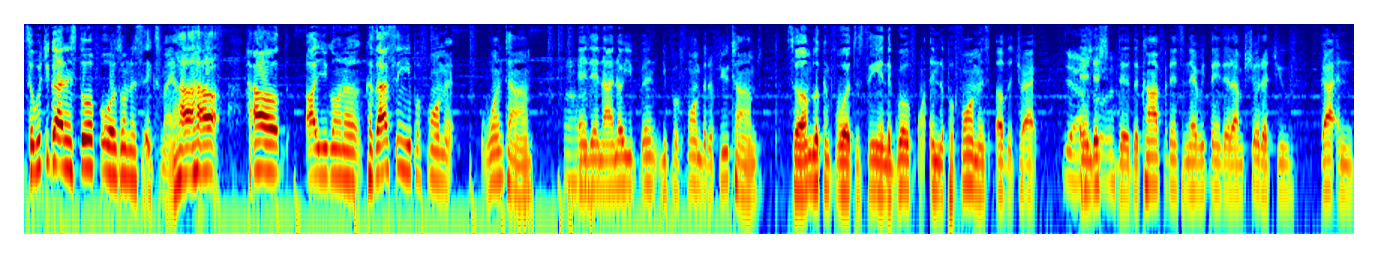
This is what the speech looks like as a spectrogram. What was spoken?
So what you got in store for us on the sixth, man? How how how are you gonna? Cause I've seen you perform it one time, Uh-huh. and then I know you've been you performed it a few times. So I'm looking forward to seeing the growth in the performance of the track, Yeah, and this, the the confidence and everything that I'm sure that you've gotten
